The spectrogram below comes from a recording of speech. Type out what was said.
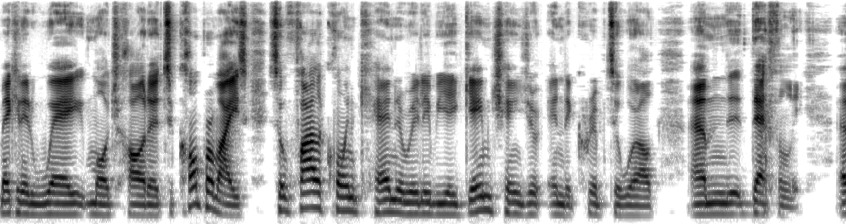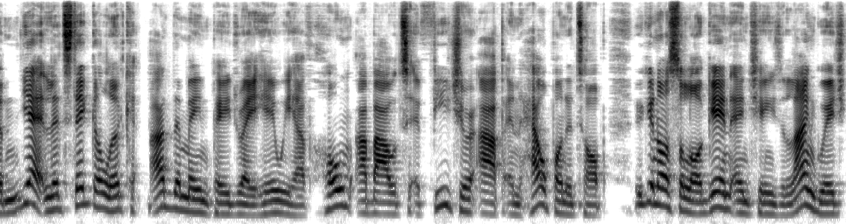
making it way much harder to compromise. So Filecoin can really be a game changer in the crypto world, um, definitely. Um, yeah, let's take a look at the main page right here. We have home, about, a feature, app, and help on the top. You can also log in and change the language.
